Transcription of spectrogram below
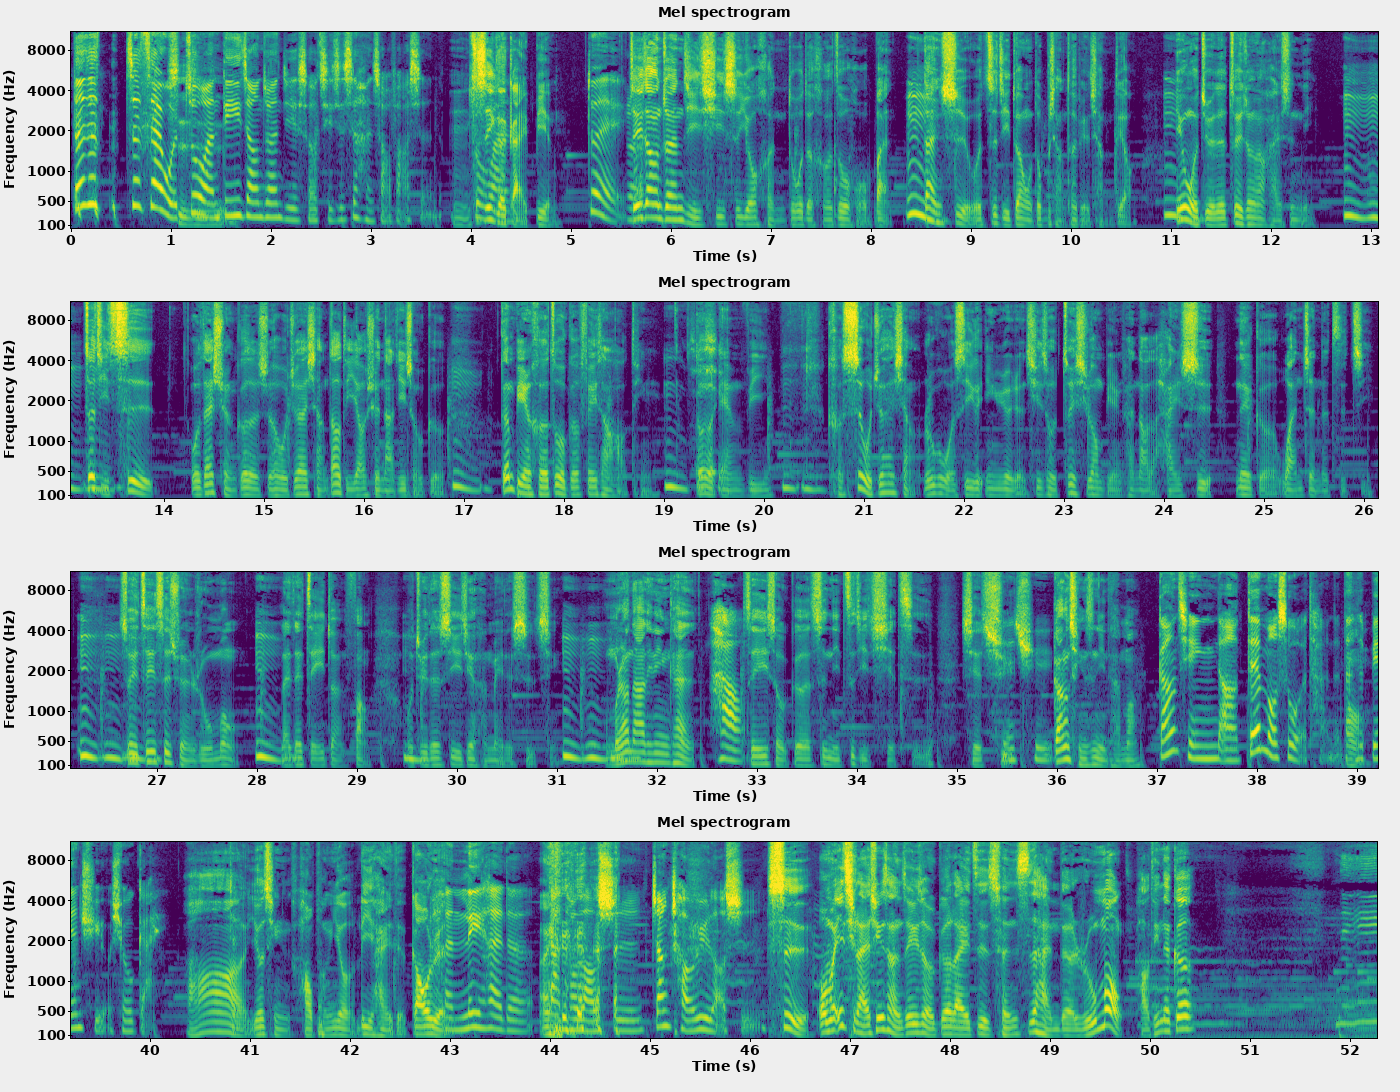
但是这在我做完第一张专辑的时候，其实是很少发生的。嗯，是一个改变。对，这张专辑其实有很多的合作伙伴，嗯。但是我这几段我都不想特别强调，因因为我觉得最重要还是你。嗯嗯，这几嗯。次我在选歌的时候，我就在想到底要选哪几首歌。嗯跟别人合作的歌非常好听，嗯，都有 MV。嗯嗯可是我就在想，如果我是一个音乐人，其实我最希望别人看到的还是那个完整的自己。嗯嗯，所以这一次选《如梦》嗯来在这一段放，我觉得是一件很美的事情。嗯嗯，我们让大家家听听看，好这一首歌是你自己写词写曲，钢琴是你弹吗？钢琴啊，demo 是我弹的，但是哦编曲有修改，啊，有请好朋友厉害的高人，很厉害的大头老师张朝玉老师。是我们一起来欣赏这一首歌，来自陈思涵的《如梦》，好听的歌。你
